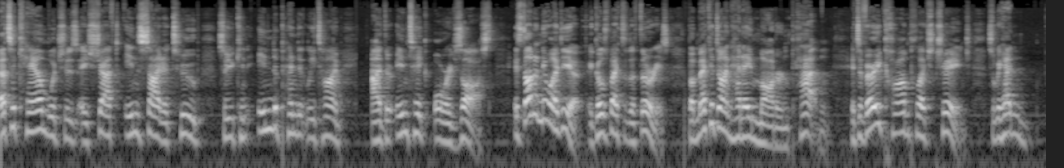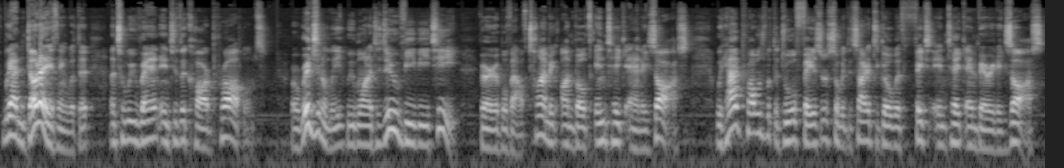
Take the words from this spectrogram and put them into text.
That's a cam which is a shaft inside a tube so you can independently time either intake or exhaust. It's not a new idea, it goes back to the 30s, but Mechadyne had a modern patent. It's a very complex change, so we hadn't we hadn't done anything with it until we ran into the CARB problems. Originally, we wanted to do VVT, variable valve timing, on both intake and exhaust. We had problems with the dual phaser, so we decided to go with fixed intake and varied exhaust.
